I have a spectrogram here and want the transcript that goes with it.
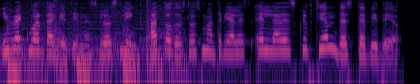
y recuerda que tienes los links a todos los materiales en la descripción de este vídeo.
